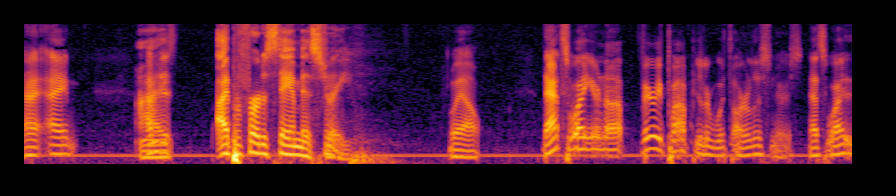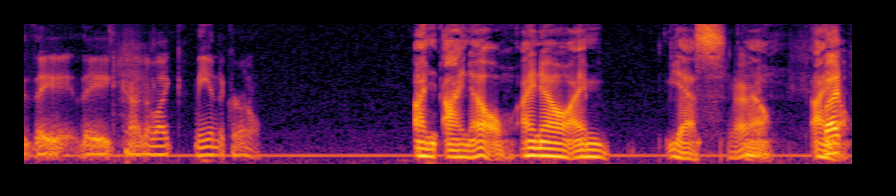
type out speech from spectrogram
I, I I'm I, just I prefer to stay a mystery. Hmm. well, that's why you're not very popular with our listeners. That's why they they kind of like me and the Colonel. I I know. I know. I'm. Yes. All right. No. I but know.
